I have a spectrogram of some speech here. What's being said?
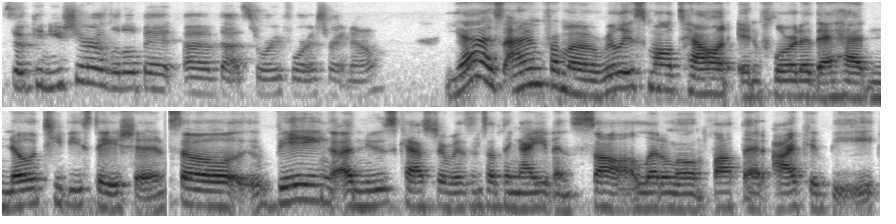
So, can you share a little bit of that story for us right now? Yes, I'm from a really small town in Florida that had no TV station. So being a newscaster wasn't something I even saw, let alone thought that I could be.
